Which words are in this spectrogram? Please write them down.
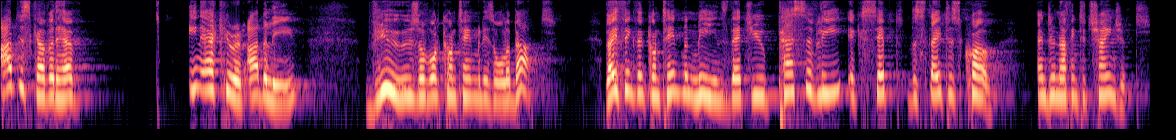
I've discovered have inaccurate, I believe, views of what contentment is all about. They think that contentment means that you passively accept the status quo and do nothing to change it.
